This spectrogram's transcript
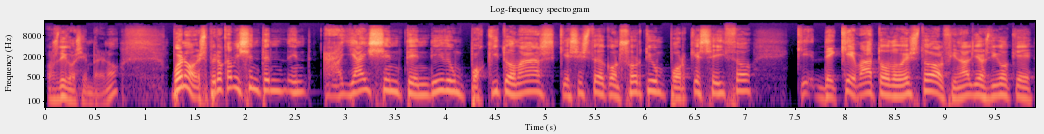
os, digo siempre, ¿no? Bueno, espero que hayáis entendido un poquito más qué es esto de Consortium, por qué se hizo, de qué va todo esto. Al final ya os digo que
